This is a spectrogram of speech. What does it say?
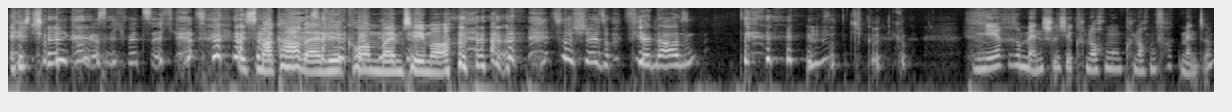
Entschuldigung, ist nicht witzig. Ist makaber. Willkommen beim Thema. so schön, so vier Nasen. Mhm. Entschuldigung. Mehrere menschliche Knochen und Knochenfragmente.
